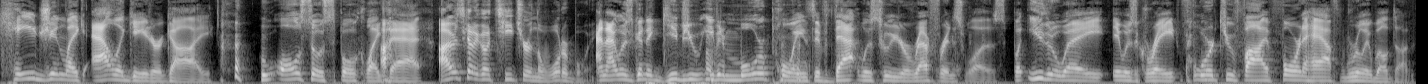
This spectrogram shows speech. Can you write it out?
Cajun like alligator guy who also spoke like that. I was gonna go teacher in the Water Boy. And I was going to give you even more points if that was who your reference was. But either way, it was great. Four, two, five, four and a half. Really well done.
